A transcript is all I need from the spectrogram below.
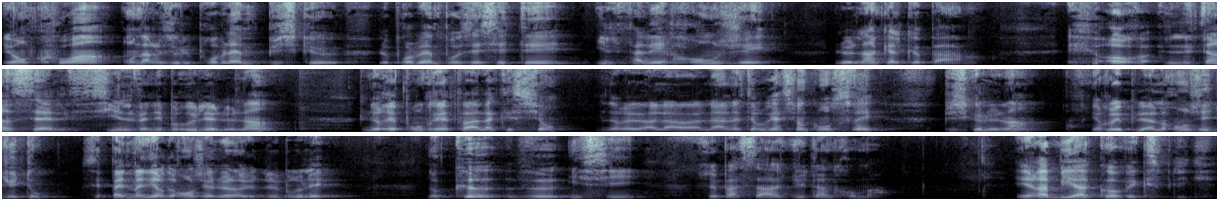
Et en quoi on a résolu le problème? Puisque le problème posé, c'était il fallait ranger le lin quelque part. Et or, l'étincelle, si elle venait brûler le lin, ne répondrait pas à la question, à l'interrogation qu'on se fait, puisque le lin, il n'y aurait plus à le ranger du tout. Ce n'est pas une manière de ranger le lin, de le brûler. Donc, que veut ici ce passage du Tantroma Et Rabbi Yaakov explique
